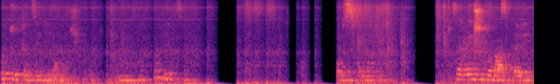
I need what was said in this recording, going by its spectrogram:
Отут от за діляночку, тут вона знаходиться. Ось вона. Це я до вас перейду.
